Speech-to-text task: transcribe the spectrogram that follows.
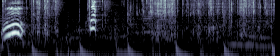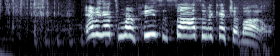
Mm. And we got some more pizza sauce in a ketchup bottle.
